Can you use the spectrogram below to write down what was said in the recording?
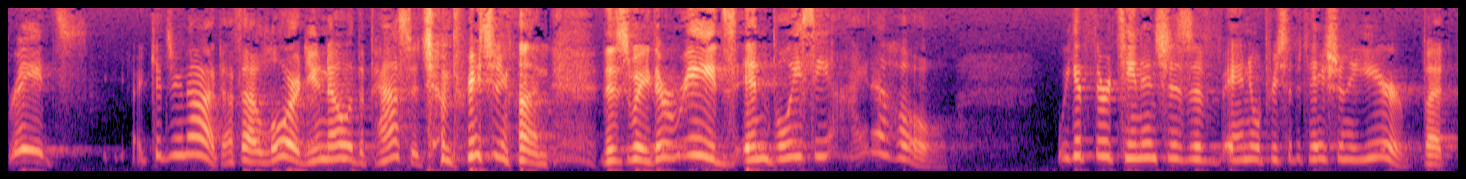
Reeds. I kid you not. I thought, Lord, you know the passage I'm preaching on this week. There are reeds in Boise, Idaho. We get 13 inches of annual precipitation a year, but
